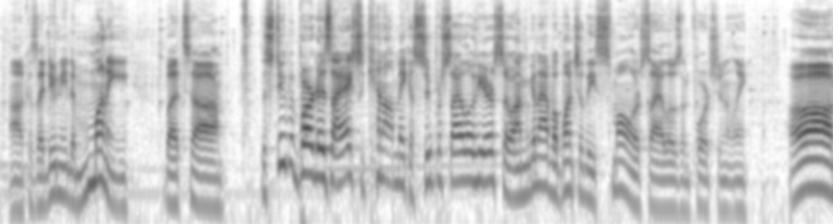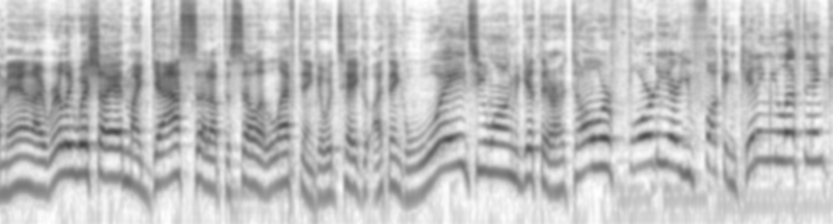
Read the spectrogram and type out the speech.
because uh, I do need the money. But uh, the stupid part is I actually cannot make a super silo here, so I'm to have a bunch of these smaller silos, unfortunately. Oh, man, I really wish I had my gas set up to sell at Left Inc. It would take, I think, way too long to get there. $1.40? Are you fucking kidding me, Left Inc?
